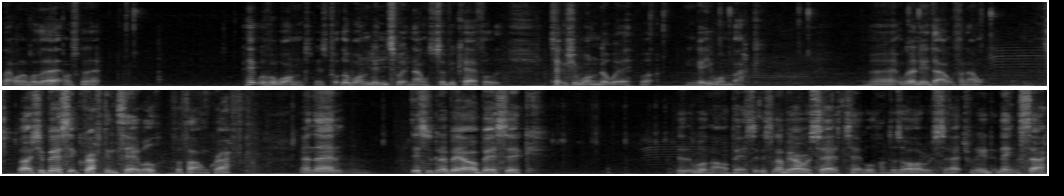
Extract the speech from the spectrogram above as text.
that one over there, I'm just going to hit with a wand. Let's put the wand into it now, so be careful. It takes your wand away, but you can get your wand back. Uh, we're going to need that out for now. So that's your basic crafting table for Thaumcraft. And then this is going to be our basic, well not our basic, this is going to be our research table. That does all our research. We need an ink sac,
